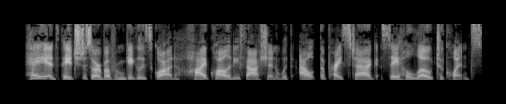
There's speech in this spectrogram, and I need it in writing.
Hey, it's Paige DeSorbo from Giggly Squad. High quality fashion without the price tag. Say hello to Quince.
